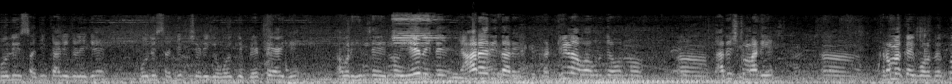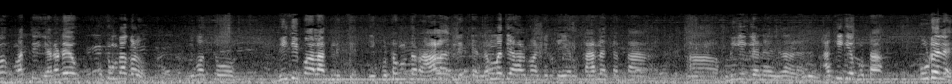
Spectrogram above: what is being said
ಪೊಲೀಸ್ ಅಧಿಕಾರಿಗಳಿಗೆ, ಪೊಲೀಸ್ ಅಧೀಕ್ಷರಿಗೆ ಹೋಗಿ ಭೇಟಿಯಾಗಿ ಅವ್ರ ಹಿಂದೆ ಇನ್ನೂ ಏನಿದೆ, ಯಾರ್ಯಾರಿದ್ದಾರೆ ಕಠಿಣ ಅವನ್ನು ಅರೆಸ್ಟ್ ಮಾಡಿ ಕ್ರಮ ಕೈಗೊಳ್ಳಬೇಕು. ಮತ್ತು ಎರಡೇ ಕುಟುಂಬಗಳು ಇವತ್ತು ಬೀದಿ ಪಾಲಾಗಲಿಕ್ಕೆ, ಈ ಕುಟುಂಬದವ್ರು ಹಾಳಾಗಲಿಕ್ಕೆ, ನೆಮ್ಮದಿ ಹಾಳು ಮಾಡಲಿಕ್ಕೆ ಏನು ಕಾರಣಕ್ಕಂತ ಹುಡುಗಿಗೆ ಅಕ್ಕಿಗೆ ಬಿಟ್ಟ ಕೂಡಲೇ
